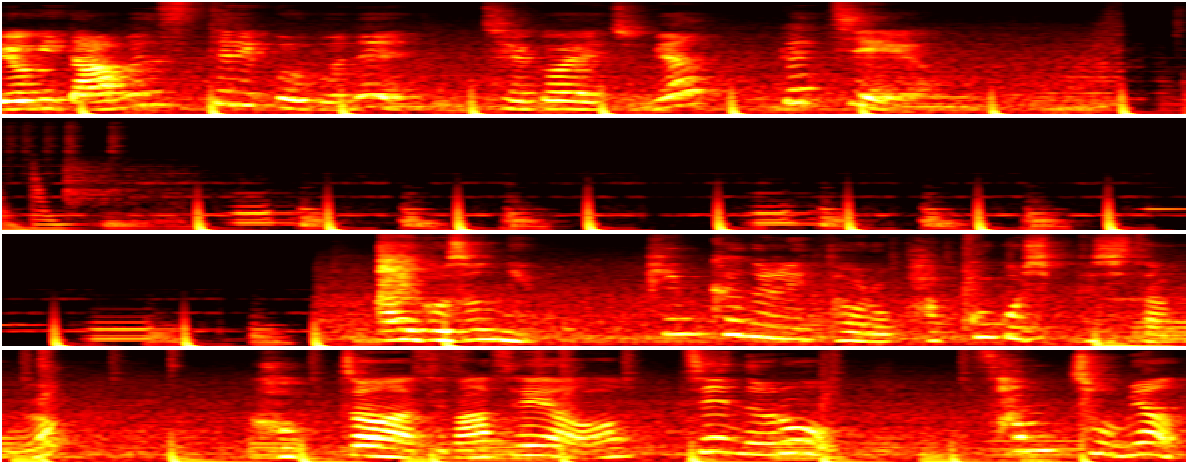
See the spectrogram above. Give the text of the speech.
여기 남은 strip 부분은 제거해주면 끝이에요. 아이고 손님, 핑크 glitter로 바꾸고 싶으시다고요? 걱정하지 마세요. 찐으로 3초면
